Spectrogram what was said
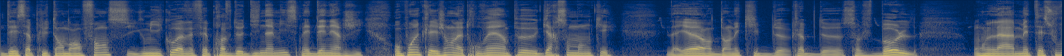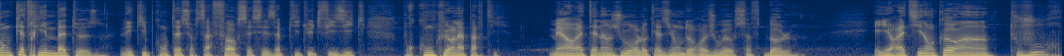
Dès sa plus tendre enfance, Yumiko avait fait preuve de dynamisme et d'énergie, au point que les gens la trouvaient un peu garçon manqué. D'ailleurs, dans l'équipe de club de softball, on la mettait souvent quatrième batteuse. L'équipe comptait sur sa force et ses aptitudes physiques pour conclure la partie. Mais aurait-elle un jour l'occasion de rejouer au softball? Et y aurait-il encore un toujours?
